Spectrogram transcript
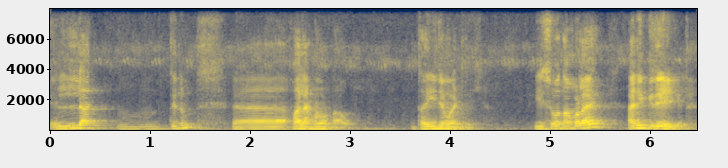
എല്ലാത്തിനും ഫലങ്ങളുണ്ടാവും. ധൈര്യമായിട്ടിരിക്കുക. ഈശോ നമ്മളെ അനുഗ്രഹിക്കട്ടെ.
